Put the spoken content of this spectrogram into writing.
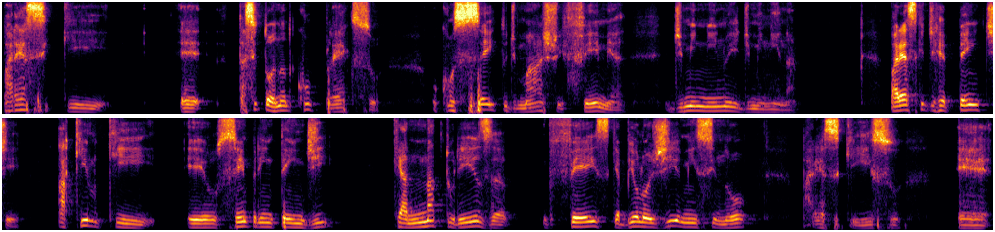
parece que está é, tá se tornando complexo o conceito de macho e fêmea, de menino e de menina. Parece que, de repente, aquilo que eu sempre entendi que a natureza fez, que a biologia me ensinou, parece que isso é,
